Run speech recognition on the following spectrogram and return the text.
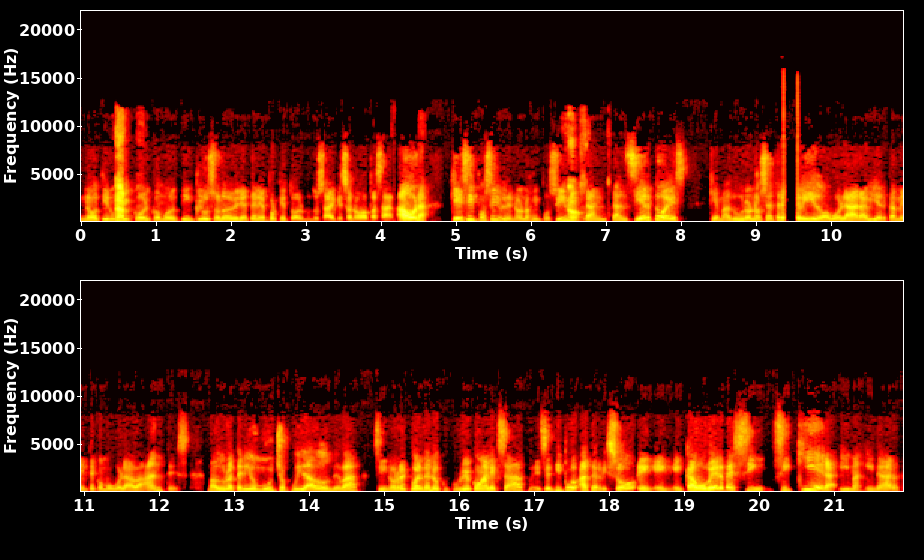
no tiene un recall como incluso lo debería tener porque todo el mundo sabe que eso no va a pasar. Ahora, ¿Que es imposible? No, no es imposible. Tan, tan cierto es que Maduro no se ha a volar abiertamente como volaba antes. Maduro ha tenido mucho cuidado donde va. Si no recuerden lo que ocurrió con Alex Saab, ese tipo aterrizó en, Cabo Verde sin siquiera imaginar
